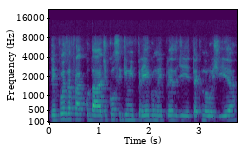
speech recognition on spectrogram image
Depois da faculdade, consegui um emprego na empresa de tecnologia,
